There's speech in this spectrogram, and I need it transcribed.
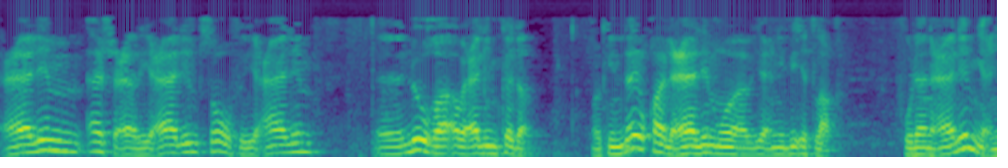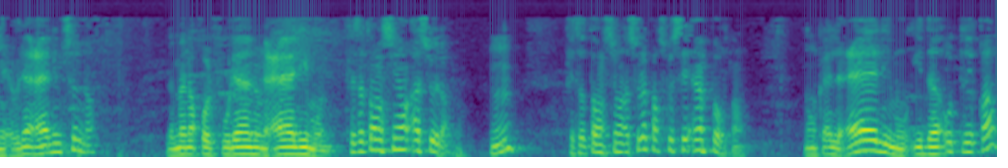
عالم أشعري عالم صوفي عالم لغة أو عالم كذا ولكن لا يقال عالم يعني بإطلاق فلان عالم يعني فلان عالم سنة Faites attention à cela. Hmm? Faites attention à cela parce que c'est important. Donc, al-alimu ida utliqa,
